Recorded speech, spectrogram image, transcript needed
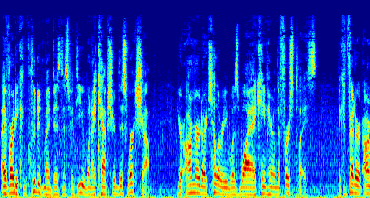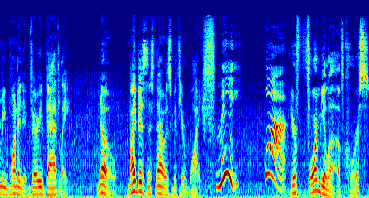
I have already concluded my business with you when I captured this workshop. Your armored artillery was why I came here in the first place. The Confederate Army wanted it very badly. No, my business now is with your wife. Me? Why? Your formula, of course.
